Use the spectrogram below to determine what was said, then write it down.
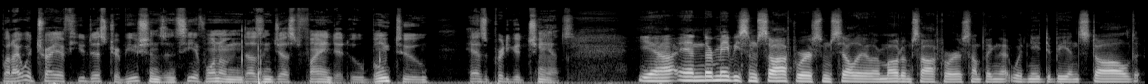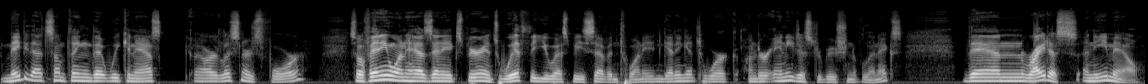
but I would try a few distributions and see if one of them doesn't just find it. Ubuntu has a pretty good chance. Yeah, and there may be some software, some cellular modem software or something that would need to be installed. Maybe that's something that we can ask our listeners for. So if anyone has any experience with the USB 720 and getting it to work under any distribution of Linux, then write us an email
